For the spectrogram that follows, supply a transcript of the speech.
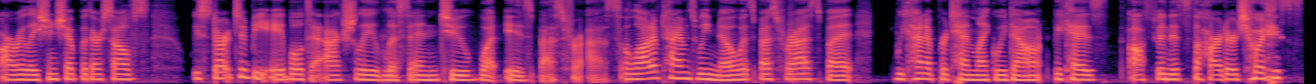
our relationship with ourselves, we start to be able to actually listen to what is best for us. A lot of times we know what's best for us, but we kind of pretend like we don't because often it's the harder choice.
